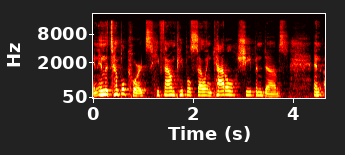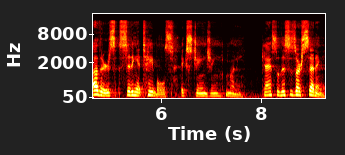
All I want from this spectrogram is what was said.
And in the temple courts, he found people selling cattle, sheep, and doves, and others sitting at tables exchanging money. Okay, so this is our setting.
